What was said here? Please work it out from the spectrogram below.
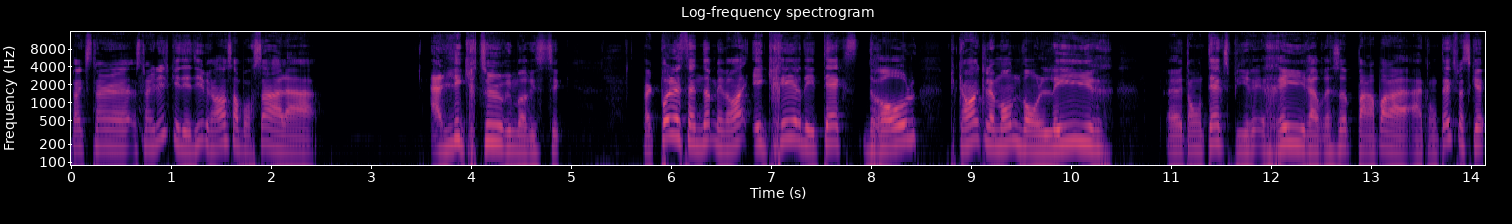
fait que c'est un, c'est un livre qui est dédié vraiment 100% à la à l'écriture humoristique. Fait que pas le stand-up, mais vraiment écrire des textes drôles, puis comment que le monde va lire euh, ton texte, puis ri- rire après ça par rapport à, ton texte, parce que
